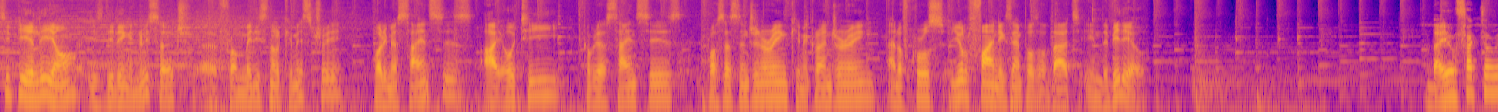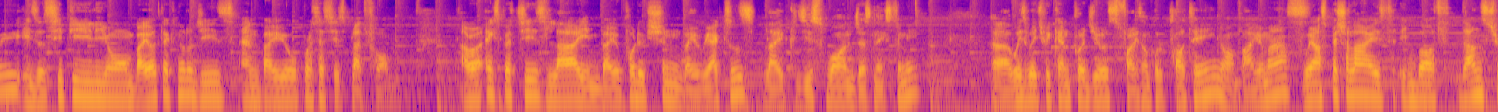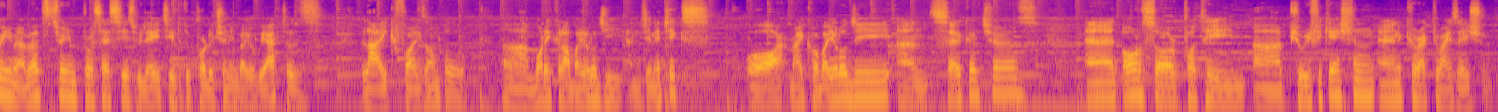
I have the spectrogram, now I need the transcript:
CPE Lyon is dealing in research uh, from medicinal chemistry, polymer sciences, IoT, computer sciences, process engineering, chemical engineering, and of course you'll find examples of that in the video. Biofactory is a CPE Lyon biotechnologies and bioprocesses platform. Our expertise lie in bioproduction bioreactors, like this one just next to me, uh, with which we can produce, for example, protein or biomass. We are specialized in both downstream and upstream processes related to production in bioreactors, like, for example, uh, molecular biology and genetics, or microbiology and cell cultures, and also protein uh, purification and characterization.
